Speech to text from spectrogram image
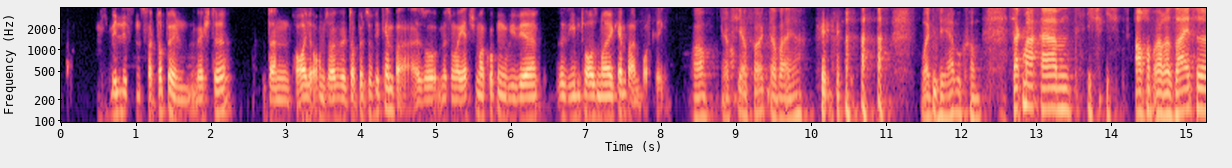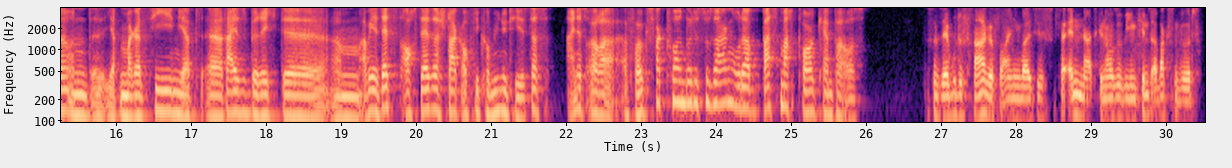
mich mindestens verdoppeln möchte, dann brauche ich auch im Zweifel doppelt so viel Camper. Also müssen wir jetzt schon mal gucken, wie wir 7000 neue Camper an Bord kriegen. Wow, ja, viel Erfolg dabei, ja. Wollten wir herbekommen. Sag mal, ähm, ich, ich, auch auf eurer Seite und äh, ihr habt ein Magazin, ihr habt äh, Reiseberichte, ähm, aber ihr setzt auch sehr, sehr stark auf die Community. Ist das eines eurer Erfolgsfaktoren, würdest du sagen? Oder was macht Paul Camper aus? Das ist eine sehr gute Frage, vor allen Dingen, weil es sich verändert, genauso wie ein Kind erwachsen wird.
